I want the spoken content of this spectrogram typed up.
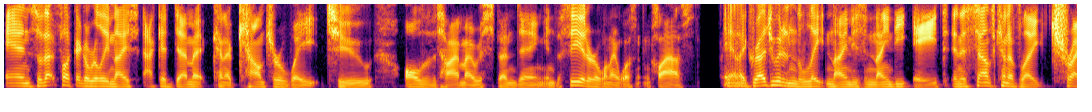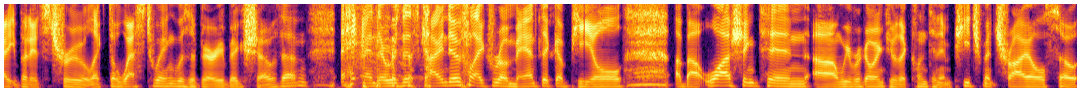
And so that felt like a really nice academic kind of counterweight to all of the time I was spending in the theater when I wasn't in class. And I graduated in the late 90s in 98. And it sounds kind of like trite, but it's true. Like The West Wing was a very big show then. And there was this kind of like romantic appeal about Washington. Uh, we were going through the Clinton impeachment trial. So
